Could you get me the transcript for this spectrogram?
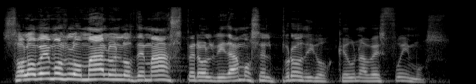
Solo vemos lo malo en los demás, pero olvidamos el pródigo que una vez fuimos.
